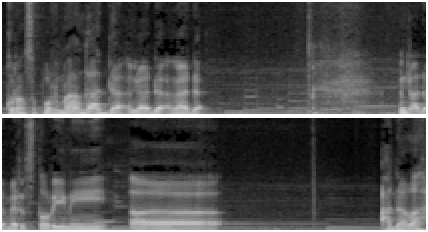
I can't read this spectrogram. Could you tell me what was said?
kurang sempurna. Nggak ada nggak ada nggak ada. Nggak ada merit story ini eh, adalah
